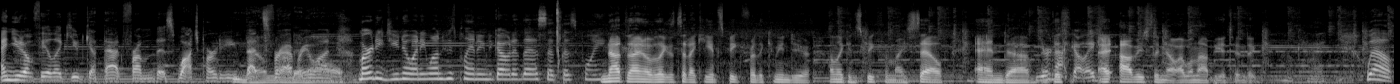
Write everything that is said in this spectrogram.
And you don't feel like you'd get that from this watch party that's no, for everyone. Marty, do you know anyone who's planning to go to this at this point? Not that I know. Like I said, I can't speak for the community. I only can speak for myself. And uh, you're this, not going. I, obviously, no. I will not be attending. Okay. Well,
